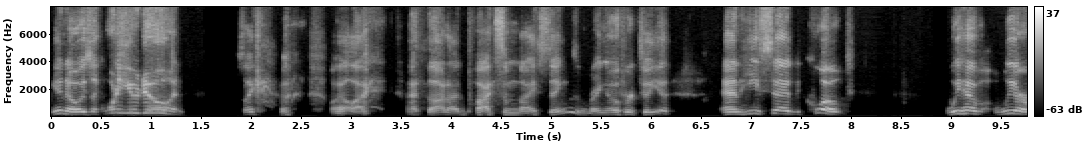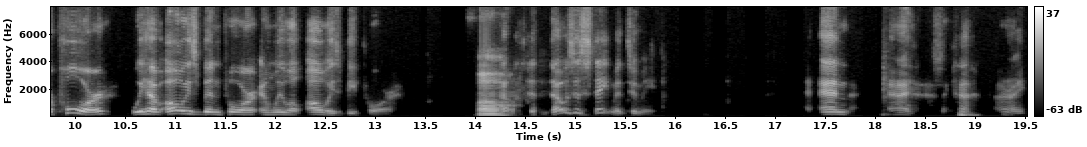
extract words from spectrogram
you know, he's like, "What are you doing?" It's like, "Well, I, I thought I'd buy some nice things and bring over to you." And he said, "quote We have we are poor we have always been poor and we will always be poor. Oh. That, was, that was his statement to me. And, I was like, huh, all right.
